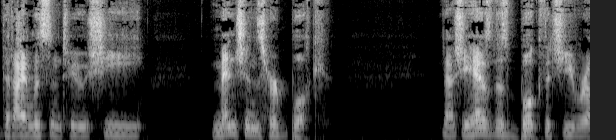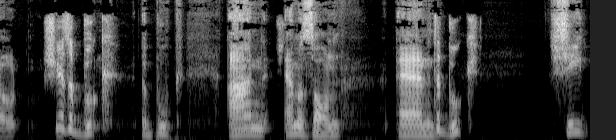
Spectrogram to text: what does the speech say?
that I listen to, she mentions her book. Now she has this book that she wrote, She has a book. a book on Amazon, and It's a book. she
